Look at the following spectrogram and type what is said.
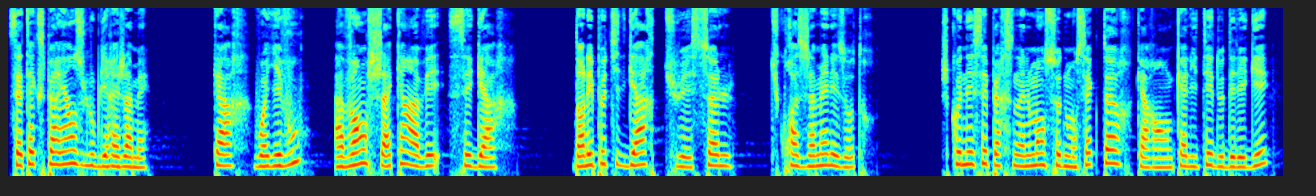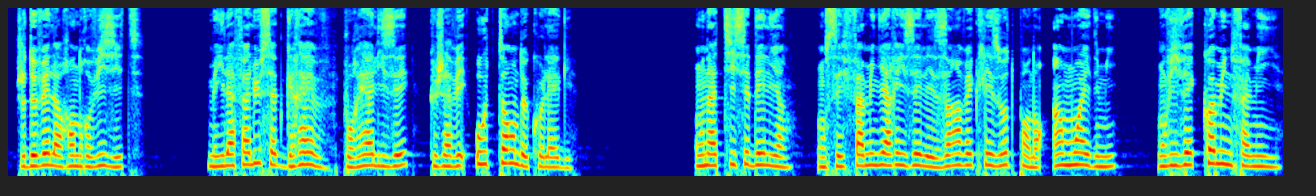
Cette expérience, je l'oublierai jamais. Car, voyez-vous, avant, chacun avait ses gares, dans les petites gares, tu es seul, tu croises jamais les autres. Je connaissais personnellement ceux de mon secteur, car en qualité de délégué, je devais leur rendre visite. Mais il a fallu cette grève pour réaliser que j'avais autant de collègues. On a tissé des liens, on s'est familiarisé les uns avec les autres pendant un mois et demi, on vivait comme une famille.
